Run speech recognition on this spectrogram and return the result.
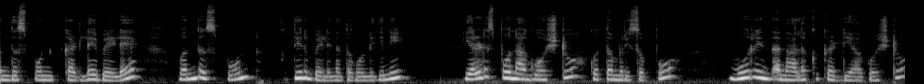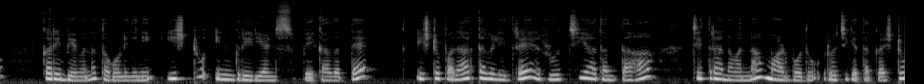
ಒಂದು ಸ್ಪೂನ್ ಕಡಲೆಬೇಳೆ, ಒಂದು ಸ್ಪೂನ್ ಉದ್ದಿನಬೇಳೆನ ತೊಗೊಂಡಿದ್ದೀನಿ. ಎರಡು ಸ್ಪೂನ್ ಆಗುವಷ್ಟು ಕೊತ್ತಂಬರಿ ಸೊಪ್ಪು, ಮೂರರಿಂದ ನಾಲ್ಕು ಕಡ್ಡಿ ಆಗುವಷ್ಟು ಕರಿಬೇವನ್ನು ತೊಗೊಂಡಿದ್ದೀನಿ. ಇಷ್ಟು ಇಂಗ್ರೀಡಿಯೆಂಟ್ಸ್ ಬೇಕಾಗುತ್ತೆ. ಇಷ್ಟು ಪದಾರ್ಥಗಳಿದ್ದರೆ ರುಚಿಯಾದಂತಹ ಚಿತ್ರಾನ್ನವನ್ನು ಮಾಡ್ಬೋದು. ರುಚಿಗೆ ತಕ್ಕಷ್ಟು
